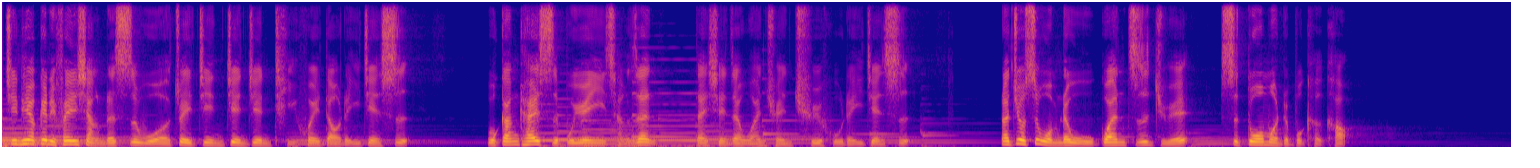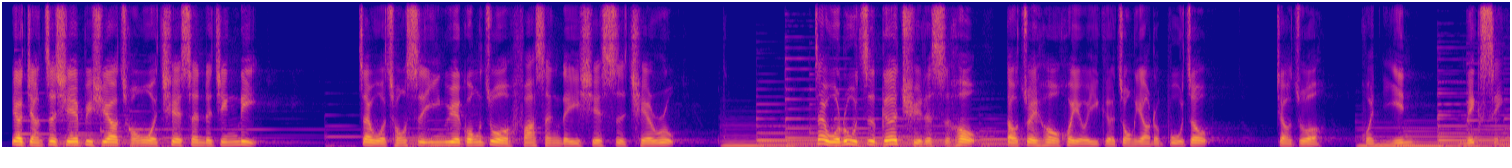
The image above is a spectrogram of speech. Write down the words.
今天要跟你分享的是我最近渐渐体会到的一件事。我刚开始不愿意承认，但现在完全屈服的一件事，那就是我们的五官知觉是多么的不可靠。要讲这些，必须要从我切身的经历，在我从事音乐工作发生的一些事切入。在我录制歌曲的时候，到最后会有一个重要的步骤，叫做混音。Mixing，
